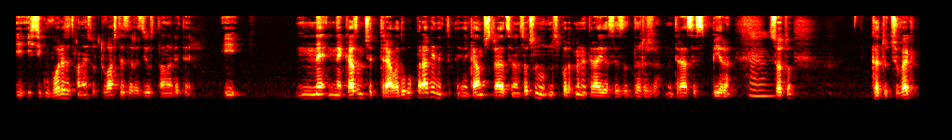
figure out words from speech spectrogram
и, и си говори за това нещо, това ще зарази останалите. И не, не казвам, че трябва да го прави, не, не казвам, че трябва да се насочи, но, но според мен не трябва и да се задържа, не трябва да се спира. Mm-hmm. Защото като човек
